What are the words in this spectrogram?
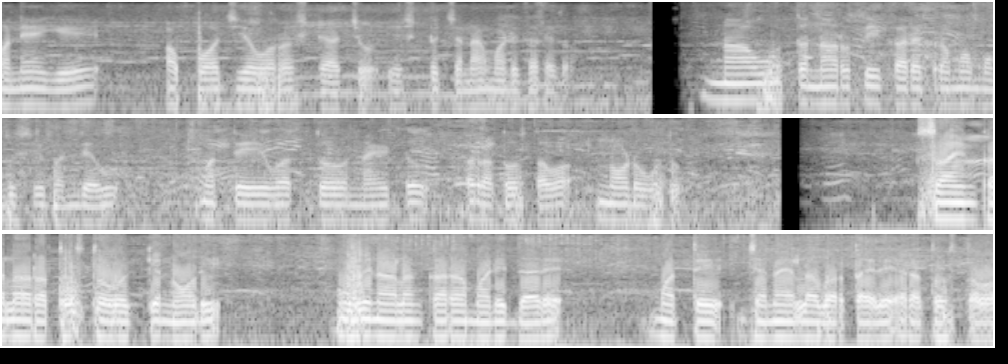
ಮನೆಗೆ ಅಪ್ಪಾಜಿಯವರ ಸ್ಟ್ಯಾಚು. ಎಷ್ಟು ಚೆನ್ನಾಗಿ ಮಾಡಿದ್ದಾರೆ ಇದು. ನಾವು ತನ್ನಾರತಿ ಕಾರ್ಯಕ್ರಮ ಮುಗಿಸಿ ಬಂದೆವು. ಮತ್ತು ಇವತ್ತು ನೈಟು ರಥೋತ್ಸವ ನೋಡುವುದು. ಸಾಯಂಕಾಲ ರಥೋತ್ಸವಕ್ಕೆ ನೋಡಿ ಹೂವಿನ ಅಲಂಕಾರ ಮಾಡಿದ್ದಾರೆ. ಮತ್ತು ಜನ ಎಲ್ಲ ಬರ್ತಾ ಇದೆ ರಥೋತ್ಸವ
